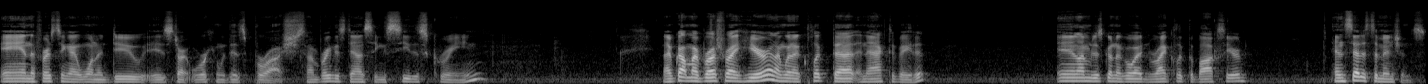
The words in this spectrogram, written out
And the first thing I want to do is start working with this brush. So I'm bringing this down so you can see the screen. I've got my brush right here, and I'm going to click that and activate it. And I'm just going to go ahead and right click the box here and set its dimensions.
